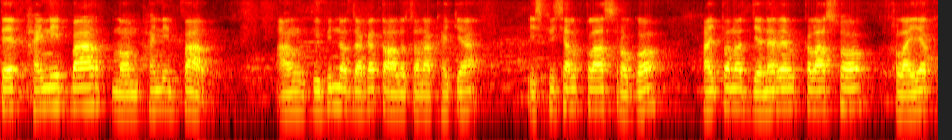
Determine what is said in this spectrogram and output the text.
টেপ ফাইনিট বাৰ নন ফাইনিট বাৰ। আং বিভিন্ন জেগাত আলোচনা খাইকা স্পেচিয়েল ক্লাছ ৰগ হাইপনত জেনেৰেল ক্লাছ খলায়ক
